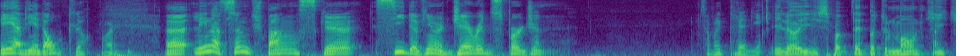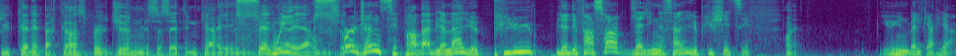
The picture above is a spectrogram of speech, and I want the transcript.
Et à bien d'autres, là. Euh, Lane Hudson, je pense que s'il devient un Jared Spurgeon, ça va être très bien. Et là, c'est peut-être pas tout le monde qui, qui le connaît par cœur, Spurgeon, mais ça, ça a été une carrière, une belle oui, carrière. Spurgeon, c'est probablement le plus le défenseur de la Ligue nationale le plus chétif. Ouais. Il a eu une belle carrière.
